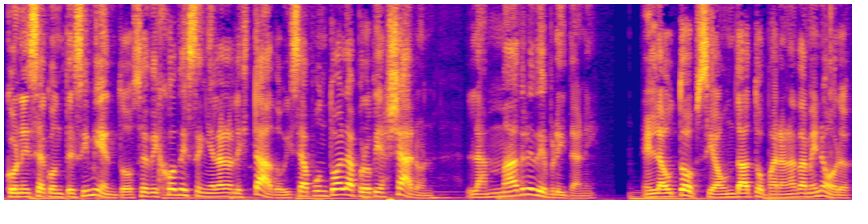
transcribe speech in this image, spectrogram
Con ese acontecimiento se dejó de señalar al Estado y se apuntó a la propia Sharon, la madre de Brittany. En la autopsia, un dato para nada menor,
